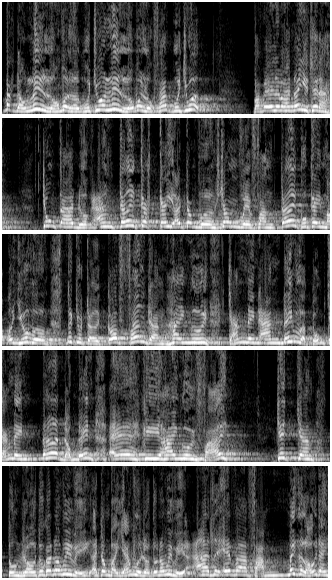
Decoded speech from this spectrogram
bắt đầu lý luận với lời của Chúa, lý luận với luật pháp của Chúa. Và Eva nói như thế nào? Chúng ta được ăn trái các cây ở trong vườn, Xong về phần trái của cây mọc ở giữa vườn. Đức Chúa Trời có phán rằng Hai người chẳng nên ăn đến Và cũng chẳng nên đá động đến. E khi hai người phải chết chăng? Tuần rồi tôi có nói quý vị, Ở trong bài giảng vừa rồi tôi nói quý vị Eva phạm mấy cái lỗi đây?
